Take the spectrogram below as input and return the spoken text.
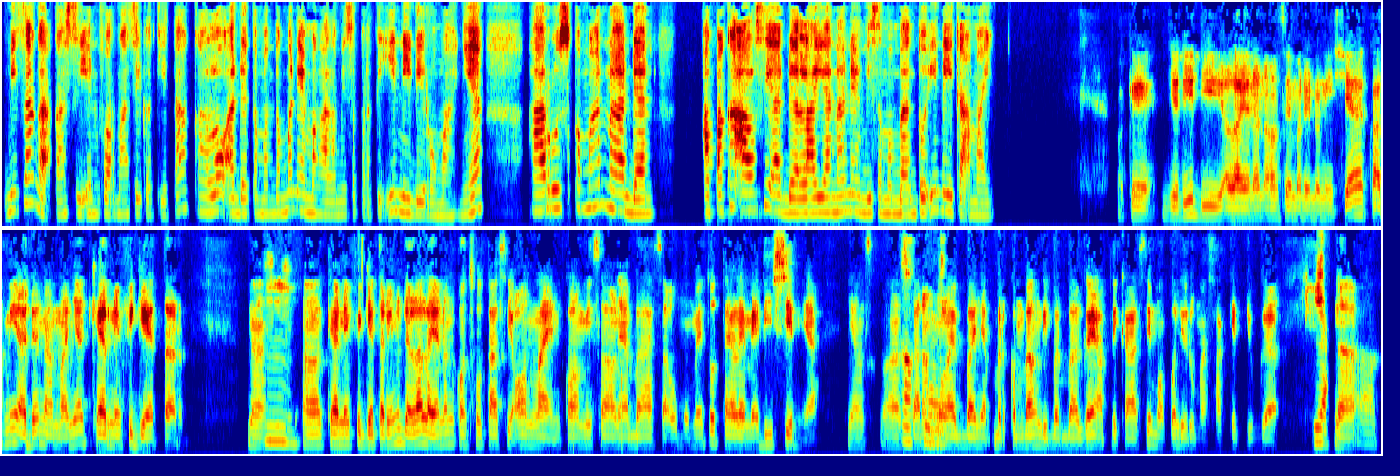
bisa nggak kasih informasi ke kita kalau ada teman-teman yang mengalami seperti ini di rumahnya harus ke mana dan apakah Alsi ada layanan yang bisa membantu ini Kak Mike? Oke, jadi di layanan Alzheimer Indonesia kami ada namanya Care Navigator. Nah, hmm. uh, Care Navigator ini adalah layanan konsultasi online. Kalau misalnya bahasa umumnya itu telemedicine ya, yang uh, eh, okay. sekarang mulai banyak berkembang di berbagai aplikasi maupun di rumah sakit juga. Yeah. Nah,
